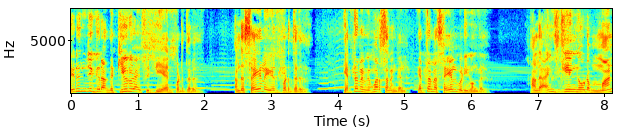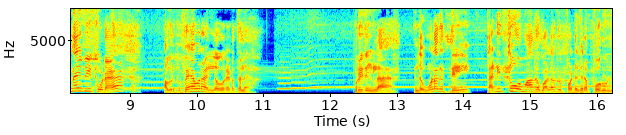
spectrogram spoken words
தெரிஞ்சுக்கிற அந்த கியூரியாசிட்டி ஏற்படுத்துறது. அந்த செயலை ஏற்படுத்துறது. எத்தனை விமர்சனங்கள் எத்தனை செயல் வடிவங்கள். அந்த ஐன்ஸ்கிலிங்கோட மனைவி கூட அவருக்கு ஃபேவரா இல்லை ஒரு இடத்துல. புரியுதுங்களா? இந்த உலகத்தில் தனித்துவமாக வளரப்படுகிற பொருள்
